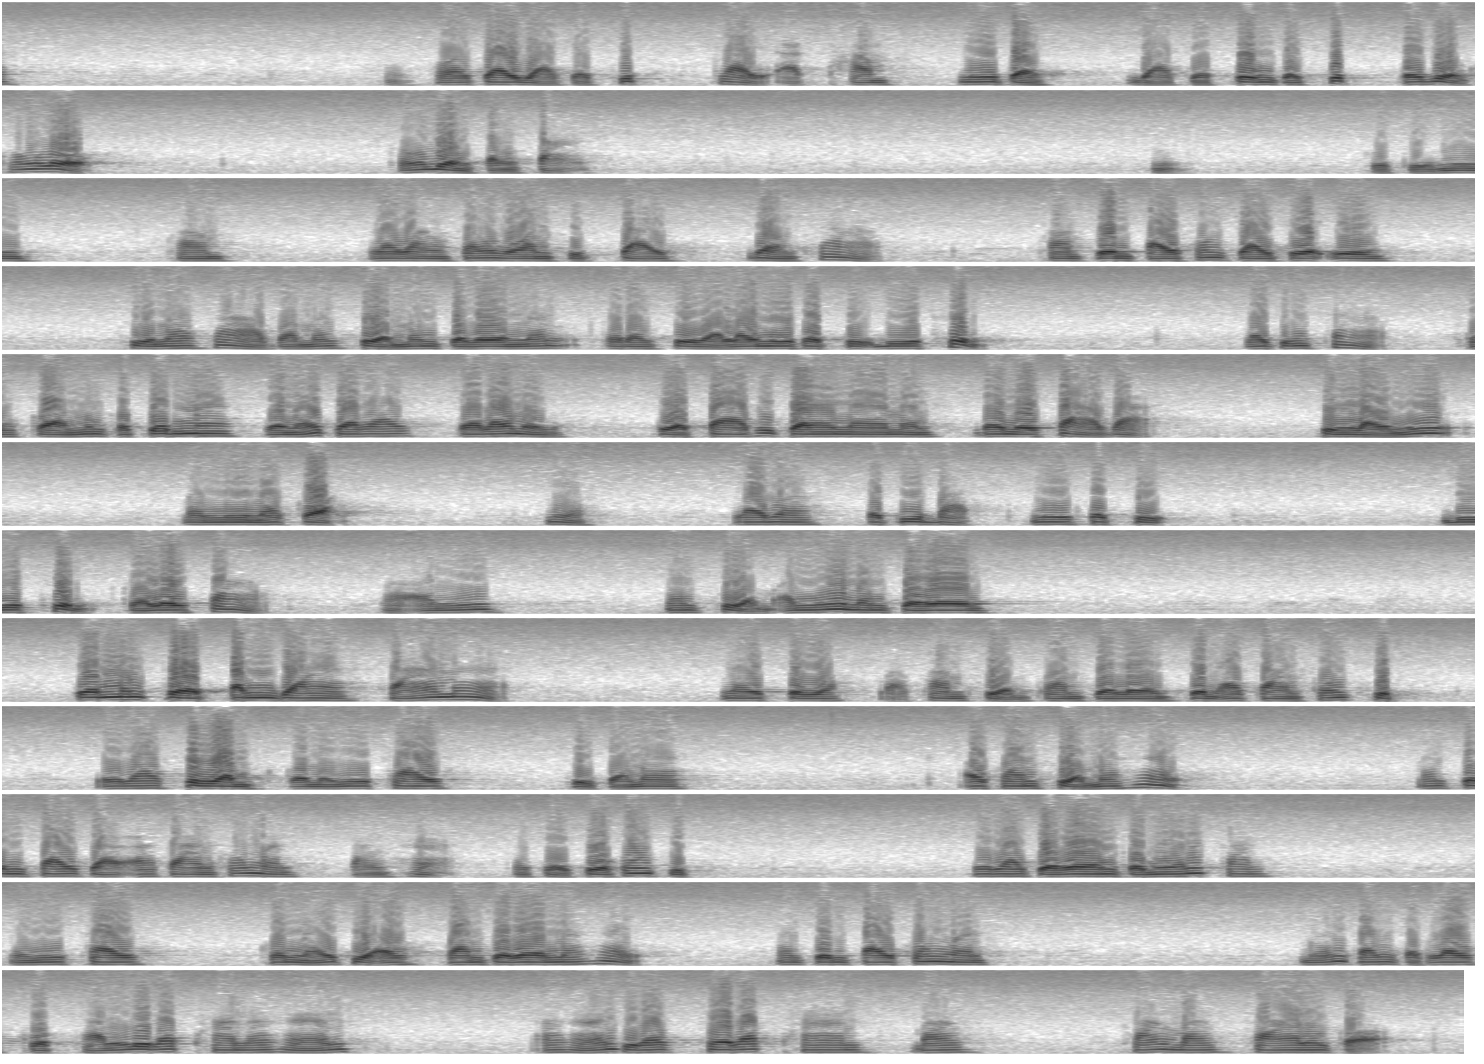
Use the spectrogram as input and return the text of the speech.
พอใจอยากจะคิดใกล้อัดทำมีแต่อยากจะปรุงจะคิดในเรื่องของโลก ของเรื่องต่างๆผู้ที่มีความระวังสังวรจิตใจย่อมทราบ ความเป็นไปของใจตัวเองที่ไม่ทราบว่ามันเสื่อมมันเจริญนั้น ก็ได้ชื่อว่าเรามีสติดีขึ้น เราจึงทราบแต่ก่อนมันก็เป็นมาแต่ไหนแต่ไรแต่เราไม่ตรวจตาที่เจรณามันเราไม่ทราบว่าสิ่งเหล่านี้ มันมีมาก่อนเนี่ย เรามาปฏิบัติมีสติดีขึ้นก็เลยทราบว่าอันนี้มันเสื่อมอันนี้มันเจริญจนมันเกิดปัญญาสามารถ ในตัวว่าความเสื่อมความเจริญเป็นอาการของจิตเวลาเสื่อมก็ไม่มีใครที่จะมาเอาความเสื่อมมาให้ มันเป็นไปจากอาการของมันต่างหากไม่ใช่ตัวของจิต เวลาเจริญก็เหมือนกันไม่มีใครคนไหนที่เอาความเจริญมาให้ มันเป็นไปของมัน เหมือนกันกับเราขบฉันหรือรับทานอาหาร อาหารที่เราเคยรับทานบางครั้งบางคราวมันก็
